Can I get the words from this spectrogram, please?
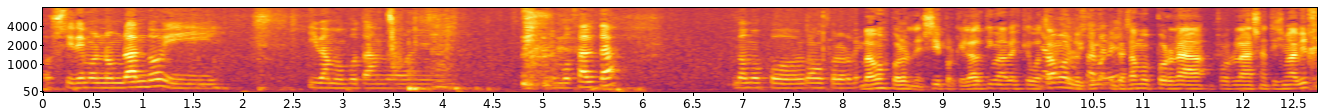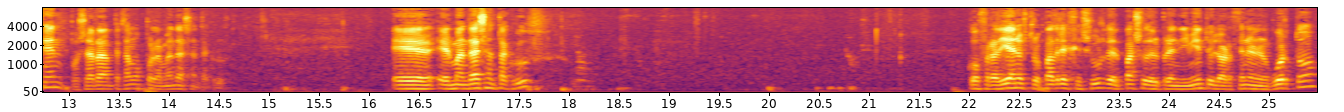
os iremos nombrando y, vamos votando en, voz alta. Vamos por, vamos por orden. Vamos por orden, sí, porque la última vez que votamos lo hicimos, empezamos por la, por la Santísima Virgen, pues ahora empezamos por la Hermandad de Santa Cruz. Eh, Hermandad de Santa Cruz. Cofradía de nuestro Padre Jesús del Paso del Prendimiento y la Oración en el Huerto.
